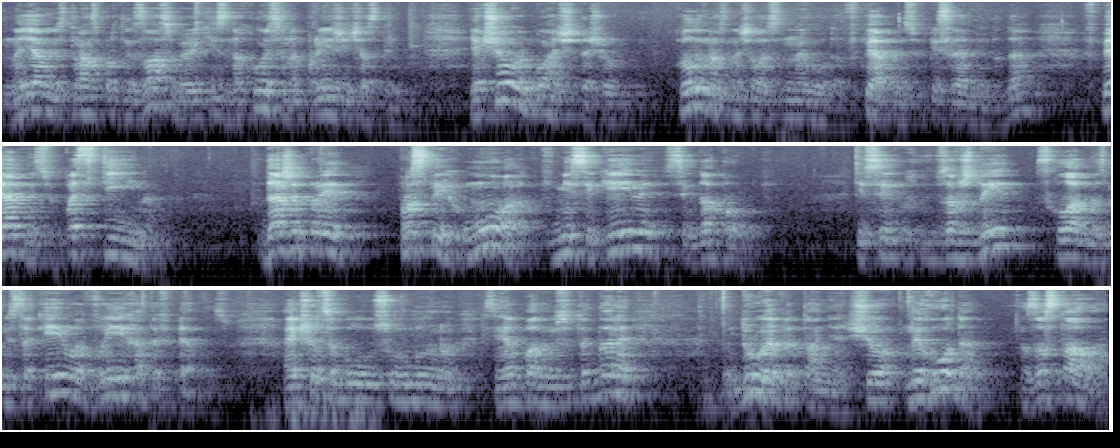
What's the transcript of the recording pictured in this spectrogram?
наявність транспортних засобів, які знаходяться на проїжджій частині. Якщо ви бачите, що коли в нас почалася негода, в п'ятницю після обіду, да? в п'ятницю постійно, навіть при простих умовах в місті Києві завжди пробки. І завжди складно з міста Києва виїхати в п'ятницю. А якщо це було усугублено снігопадом і так далі, друге питання, що негода застала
